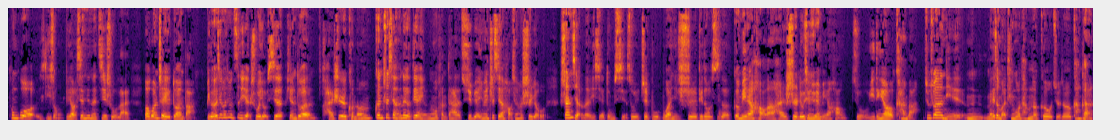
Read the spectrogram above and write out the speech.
通过一种比较先进的技术来曝光这一段吧。彼得·杰克逊自己也说，有些片段还是可能跟之前的那个电影有很大的区别，因为之前好像是有删减了一些东西，所以这部不管你是 Beatles 的歌迷也好啊，还是流行乐迷也好，就一定要看吧。就算你嗯没怎么听过他们的歌，我觉得看看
